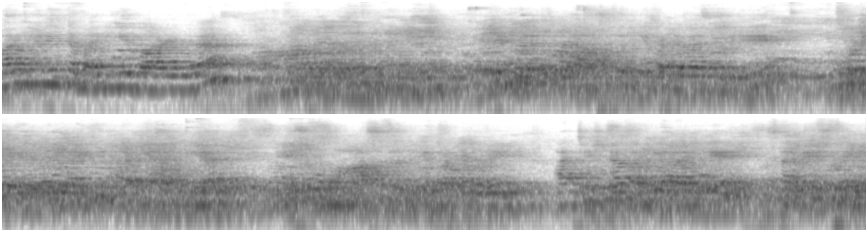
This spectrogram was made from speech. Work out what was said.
அருள்நிறைந்த மரியே வாழ்க எங்களுக்குள் ஆசிரியப்பட்டவர் நீரே உங்களுடைய வயிற்றின் கனியாகிய இயேசுவும் ஆசீர்வதிக்கப்பட்டவரே அச்சிஷ்ட மரியாதையே சர்வேஸ்வரிய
